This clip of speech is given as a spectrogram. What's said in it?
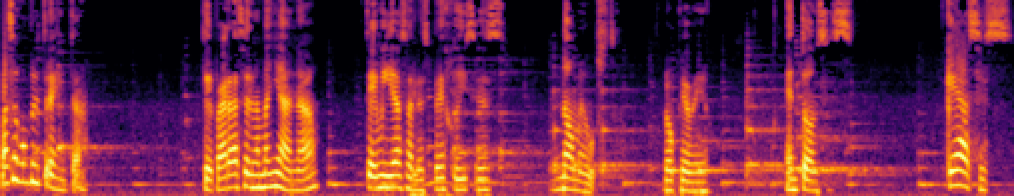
vas a cumplir 30. Te paras en la mañana, te miras al espejo y dices, no me gusta lo que veo. Entonces, ¿qué haces?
